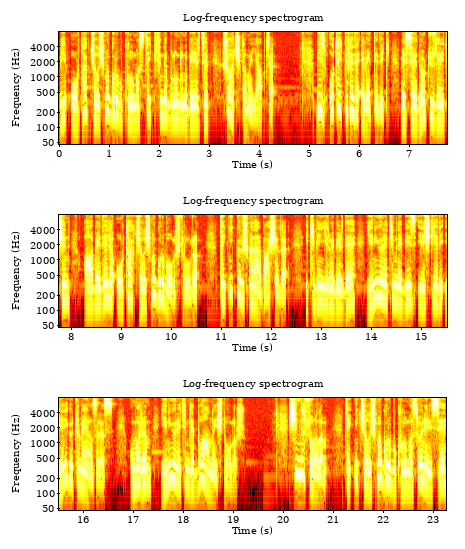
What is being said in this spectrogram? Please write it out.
bir ortak çalışma grubu kurulması teklifinde bulunduğunu belirtip şu açıklamayı yaptı. Biz o teklife de evet dedik ve S-400'ler için ABD ile ortak çalışma grubu oluşturuldu. Teknik görüşmeler başladı. 2021'de yeni yönetimle biz ilişkileri ileri götürmeye hazırız. Umarım yeni yönetimde bu anlayışta olur. Şimdi soralım. Teknik çalışma grubu kurulması önerisi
